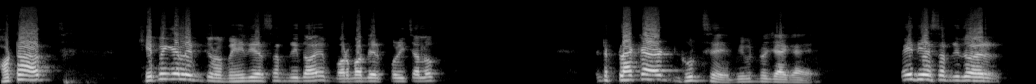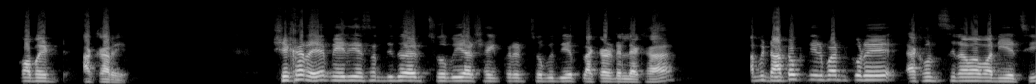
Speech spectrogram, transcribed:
হঠাৎ খেপে গেলেন কেন মেহেদি হাসান হৃদয়, বরবাদের পরিচালক? একটা প্ল্যাকার্ড ঘুরছে বিভিন্ন জায়গায়, মেহেদি হাসান হৃদয়ের কমেন্ট আকারে। সেখানে মেহেদি হাসান হৃদয়ের ছবি আর শাহিদ খানের ছবি দিয়ে প্ল্যাকার্ডে লেখা, আমি নাটক নির্মাণ করে এখন সিনেমা বানিয়েছি।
